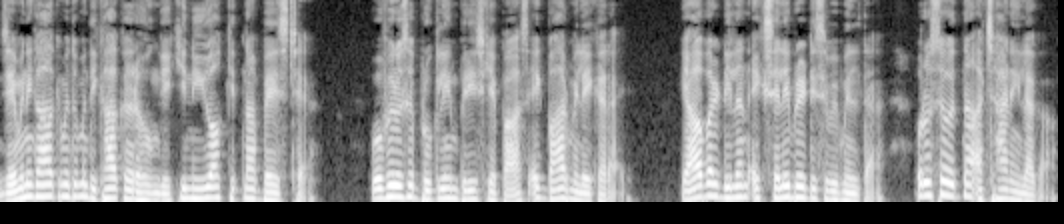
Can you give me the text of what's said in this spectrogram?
जेमी ने कहा कि मैं तुम्हें दिखा कर रहूँगी कि न्यूयॉर्क कितना बेस्ट है। वो फिर उसे ब्रुकलिन ब्रिज के पास एक बार में लेकर आए यहाँ पर डिलन एक सेलिब्रिटी से भी मिलता है, पर उसे इतना अच्छा नहीं लगा।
